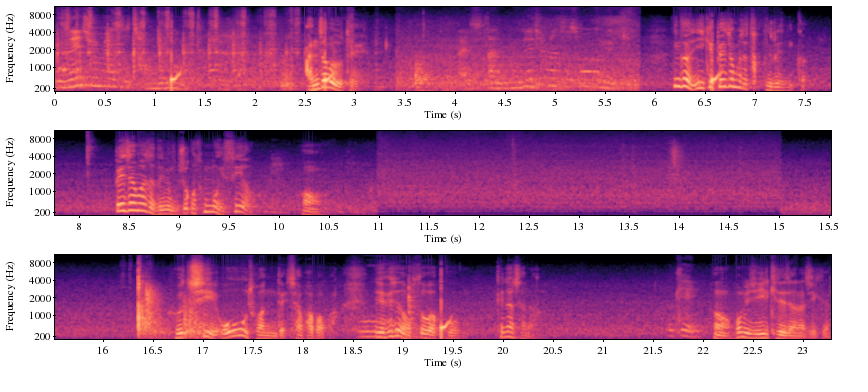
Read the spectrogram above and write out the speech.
보내주면서 잡는 거 안 잡아도 돼 아니, 아니 보내주면서 쏘는 느낌 그러니까 이렇게 빼자마자 탁 늘으니까 빼자마자 넣으면 무조건 손목이 쓰여. 네. 어. 그렇지. 오, 좋았는데. 자, 봐봐봐. 이제 회전 없어갖고 괜찮잖아. 오케이. 어, 그럼 이제 이렇게 되잖아, 지금.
